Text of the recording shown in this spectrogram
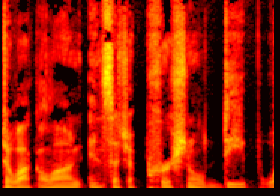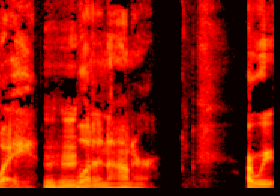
to walk along in such a personal, deep way. What an honor! Are we?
